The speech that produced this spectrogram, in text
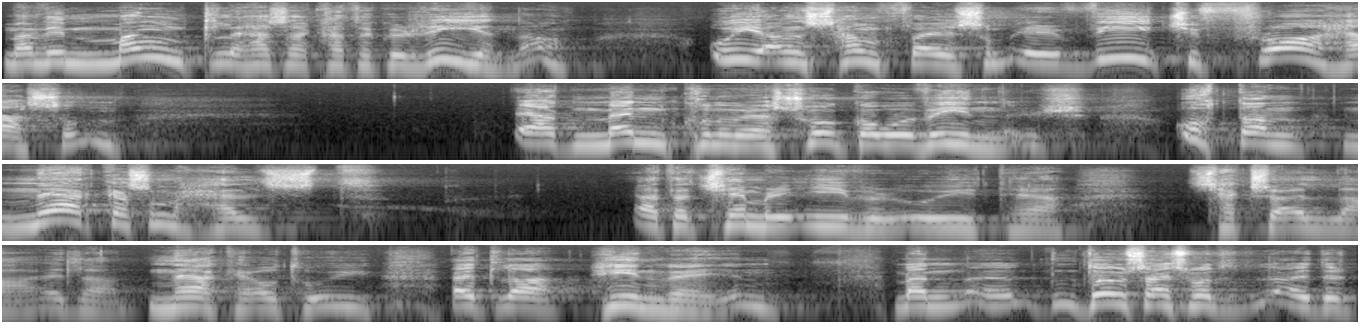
Men vi mangler hessa kategoriene og i en samfunn som er vidtje fra hesson er at menn kunne være så gode viner utan neka som helst at det kommer iver ut til seksuella, eller neka og tog eller hinvegin. Men uh, dømes som heter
